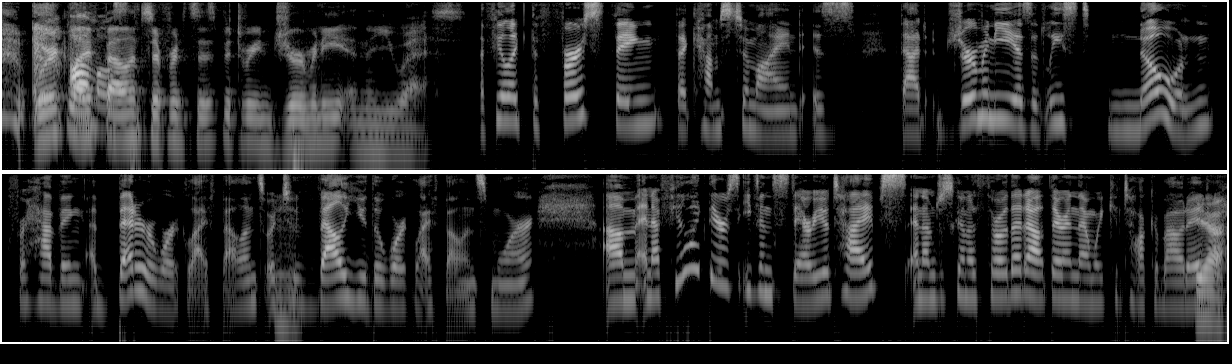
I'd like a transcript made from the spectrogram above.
Work-life balance differences between Germany and the U.S. I feel like the first thing that comes to mind is that Germany is at least known for having a better work life balance or to Mm. value the work life balance more. Um, and I feel like there's even stereotypes, and I'm just going to throw that out there and then we can talk about it. Yeah.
